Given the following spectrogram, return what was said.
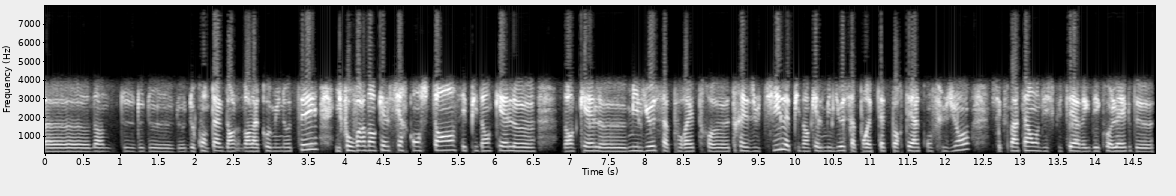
euh dans, de, de, de, de, contact dans, dans la communauté. Il faut voir dans quelles circonstances et puis dans quel dans quel milieu ça pourrait être très utile et puis dans quel milieu ça pourrait peut-être porter à confusion. Je sais que ce matin on discutait avec des collègues de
